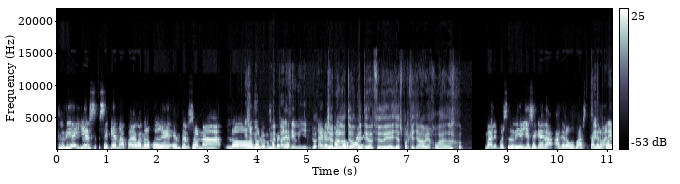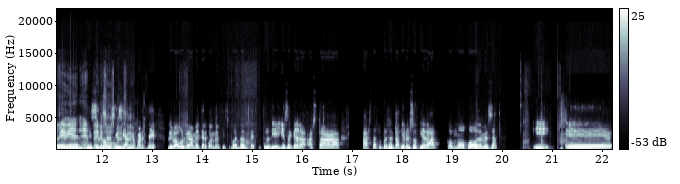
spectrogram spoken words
The Ages se queda para cuando lo juegue en persona, lo Eso me- volvemos me a meter. parece bien. Yo, claro. el yo no lo tengo ¿vale? metido el de ellos porque ya lo había jugado. Vale, pues the Ages se queda a que lo, hasta que lo juegue bien, en ¿eh? físico. Pero- Sí, Sí, sí, sí, a mí me parece, lo iba a volver a meter cuando en físico. Entonces, the Ages se queda hasta, hasta su presentación en sociedad como juego de mesa. Y eh,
